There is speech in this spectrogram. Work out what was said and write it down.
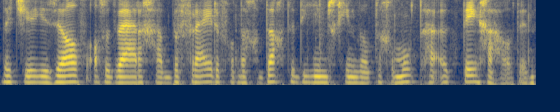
Dat je jezelf als het ware gaat bevrijden van de gedachten die je misschien wel tegemoet tegenhoudt. En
